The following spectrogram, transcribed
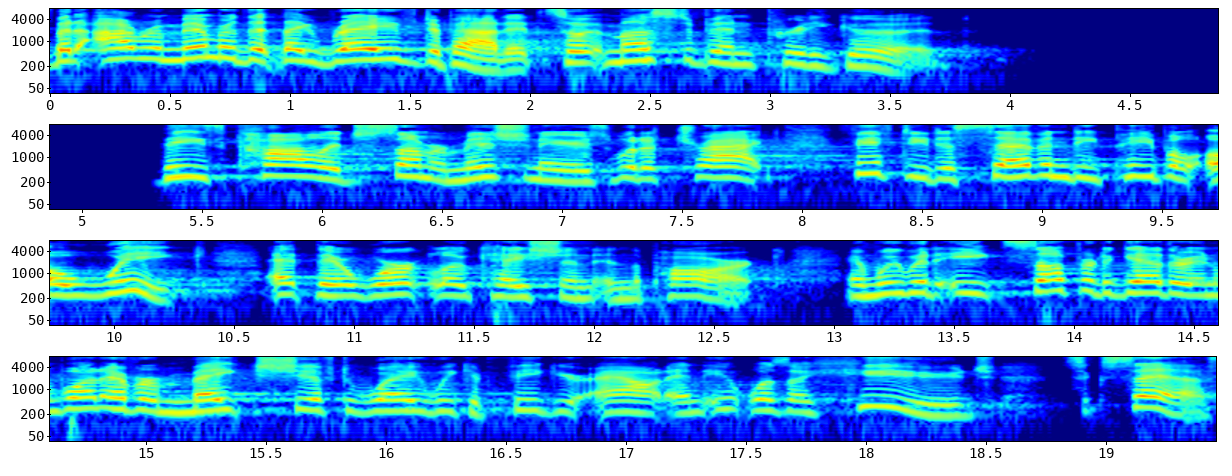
but I remember that they raved about it, so it must have been pretty good. These college summer missionaries would attract 50 to 70 people a week at their work location in the park. And we would eat supper together in whatever makeshift way we could figure out, and it was a huge success.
